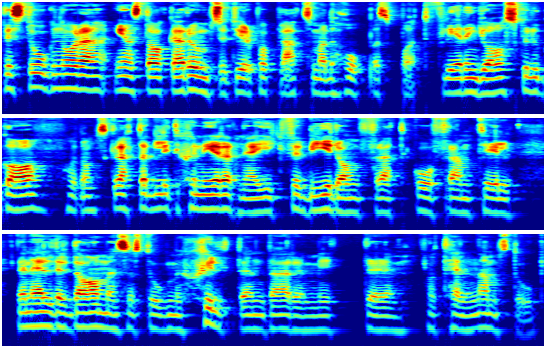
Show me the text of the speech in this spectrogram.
det stod några enstaka rumsuthyrare på plats som hade hoppats på att fler än jag skulle gå och de skrattade lite generat när jag gick förbi dem för att gå fram till den äldre damen som stod med skylten där mitt eh, hotellnamn stod.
